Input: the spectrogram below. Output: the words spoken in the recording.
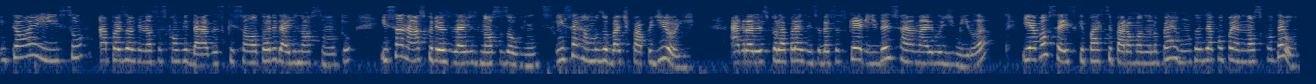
Então é isso. Após ouvir nossas convidadas, que são autoridade no assunto, e sanar as curiosidades dos nossos ouvintes, encerramos o bate-papo de hoje. Agradeço pela presença dessas queridas, Sayonara e Ludmilla, e a vocês que participaram mandando perguntas e acompanhando nosso conteúdo.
